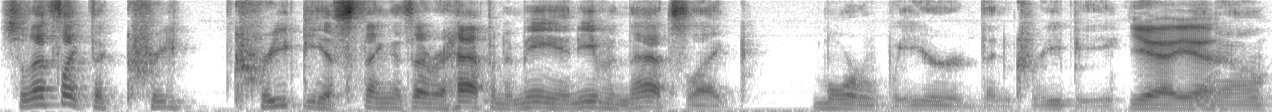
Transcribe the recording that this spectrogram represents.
so that's like the creep creepiest thing that's ever happened to me, and even that's like more weird than creepy. Yeah, yeah. You know.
